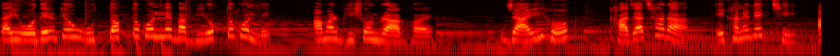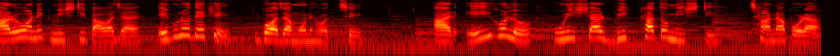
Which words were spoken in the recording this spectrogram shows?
তাই ওদেরকেও উত্তক্ত করলে বা বিরক্ত করলে আমার ভীষণ রাগ হয়। যাই হোক খাজা ছাড়া এখানে দেখছি আরও অনেক মিষ্টি পাওয়া যায়। এগুলো দেখে গজা মনে হচ্ছে। আর এই হলো উড়িষ্যার বিখ্যাত মিষ্টি ছানা পোড়া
